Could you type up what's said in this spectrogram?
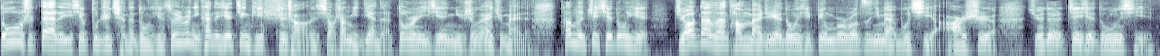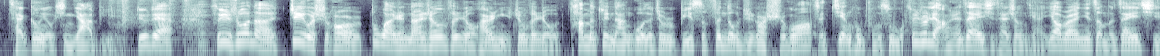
都是带了一些不值钱的东西，所以说你看那些精品市场小商品店的，都是一些女生爱去买的。他们这些东西，只要但凡他们买这些东西，并不是说自己买不起，而是觉得这些东西才更有性价比，对不对？所以说呢，这个时候不管是男生分手还是女生分手，他们最难过的就是彼此奋斗这段时光，这艰苦朴素。所以说两个人在一起才省钱，要不然你怎么在一起？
